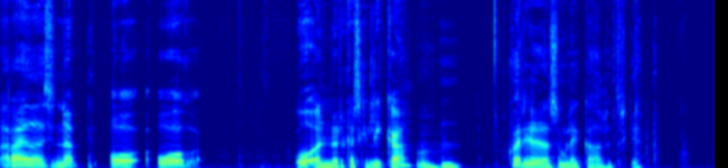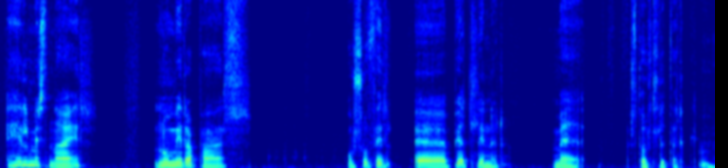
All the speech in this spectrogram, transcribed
ræða þessi nöfn og, og, og önnur kannski líka Mm. Hver er það sem leikaða hluturki? Hilmi Snær, Númíra Pass og svo fyrir uh, Bjöllinur með stórt hlutverk Mm.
